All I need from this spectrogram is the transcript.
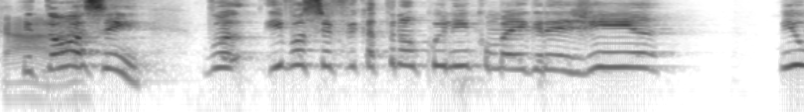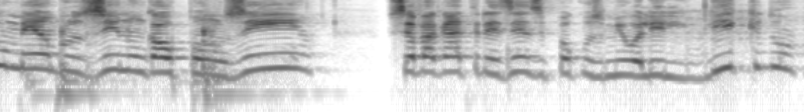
Caraca. Então, assim, e você fica tranquilinho com uma igrejinha, mil membrozinho num galpãozinho, você vai ganhar 300 e poucos mil ali líquido,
